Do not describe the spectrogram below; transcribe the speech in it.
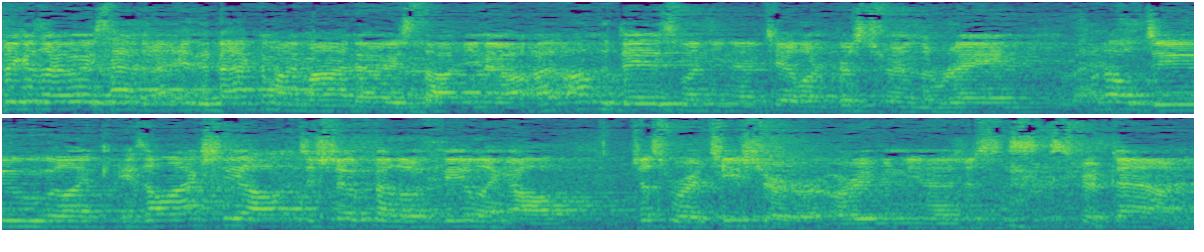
because I always had in the back of my mind. I always thought, you know, on the days when you know Taylor and Christopher in the rain, what I'll do like is I'll actually I'll to show fellow feeling I'll just wear a t-shirt or, or even you know just strip down.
